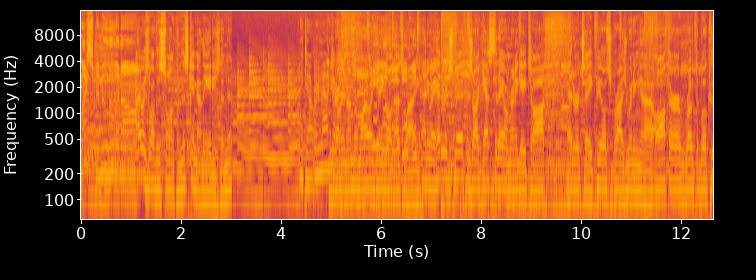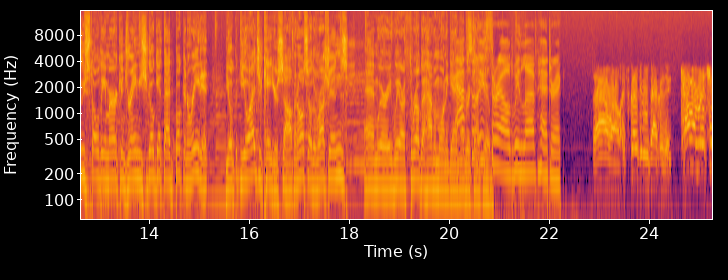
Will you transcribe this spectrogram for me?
Must be moving on. I always love this song from this came out in the 80s, didn't it? I don't remember. You don't remember Marla getting old, that's why. Anyway, Hedrick Smith is our guest today on Renegade Talk. Hedrick's a Pulitzer Prize winning uh, author, wrote the book Who Stole the American Dream. You should go get that book and read it. You'll you'll educate yourself and also the Russians. And we're we are thrilled to have him on again. Hedrick, thank Absolutely you. thrilled. We love Hedrick. Ah, well, it's great to be back with you. Tell them, Richie,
